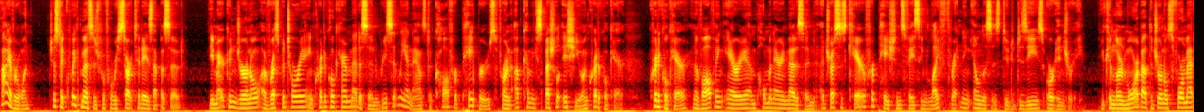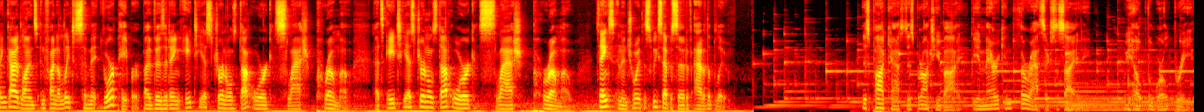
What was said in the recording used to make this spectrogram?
Hi, everyone. Just a quick message before we start today's episode. The American Journal of Respiratory and Critical Care Medicine recently announced a call for papers for an upcoming special issue on critical care. Critical care, an evolving area in pulmonary medicine, addresses care for patients facing life threatening illnesses due to disease or injury. You can learn more about the journal's formatting guidelines and find a link to submit your paper by visiting atsjournals.org/promo. That's atsjournals.org/promo. Thanks and enjoy this week's episode of Out of the Blue. This podcast is brought to you by the American Thoracic Society. We help the world breathe.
